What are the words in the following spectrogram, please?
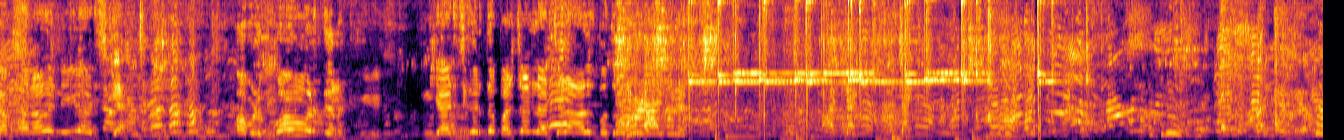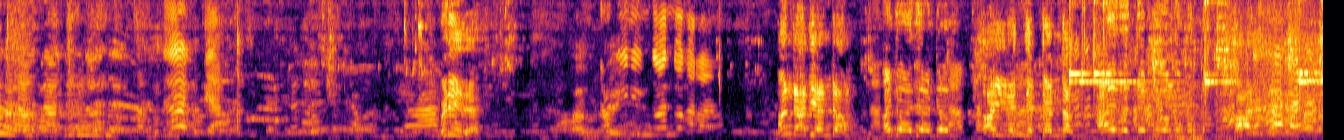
எம்மனால நீயும் அடிச்சுக்க. அவளுக்கு கோபம் வருது எனக்கு. இங்க அடிச்சுக்கிறத பஸ் ஸ்டாண்ட்ல அடிச்சாலும் ஆளுக்கு பத்து ரூபா அண்டாதி அண்டம். அண்டு அது அண்டு ஆயிரத்தி எட்டு அண்டம். ஆயிரத்தி எட்டு வங்க புண்டம்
